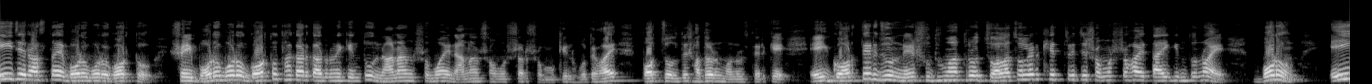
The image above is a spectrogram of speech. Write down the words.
এই যে রাস্তায় বড় বড় গর্ত, সেই বড় বড় গর্ত থাকার কারণে কিন্তু নানান সময় নানান সমস্যার সম্মুখীন হতে হয় পথ চলতে সাধারণ মানুষদেরকে। এই গর্তের জন্য শুধুমাত্র চলাচলের ক্ষেত্রে যে সমস্যা হয় তাই কিন্তু নয়, বরং এই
